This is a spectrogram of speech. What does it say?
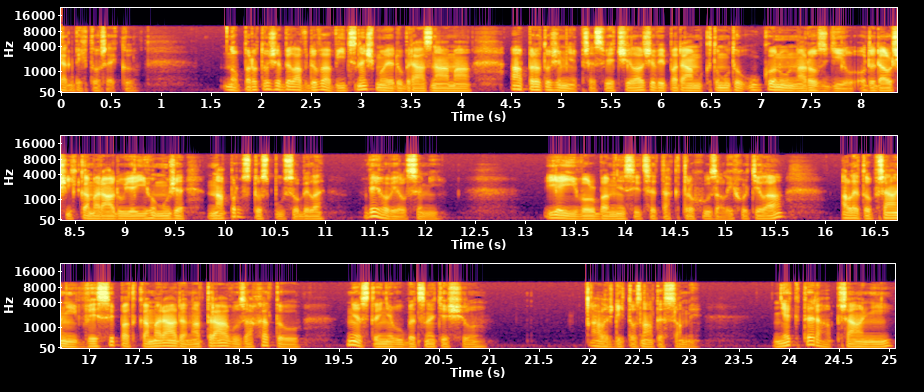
Jak bych to řekl. No, protože byla vdova víc než moje dobrá známá a protože mě přesvědčila, že vypadám k tomuto úkonu na rozdíl od dalších kamarádů jejího muže naprosto způsobile, vyhověl jsem jí. Její volba mě sice tak trochu zalichotila, ale to přání vysypat kamaráda na trávu za chatou mě stejně vůbec netěšilo. Ale vždy to znáte sami. Některá přání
